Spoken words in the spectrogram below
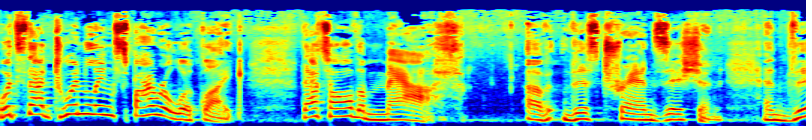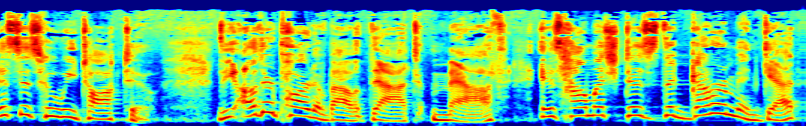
What's that dwindling spiral look like? That's all the math of this transition. And this is who we talk to. The other part about that math is how much does the government get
